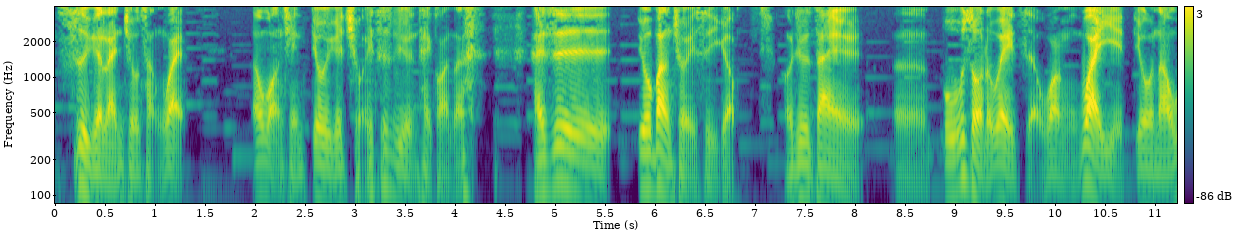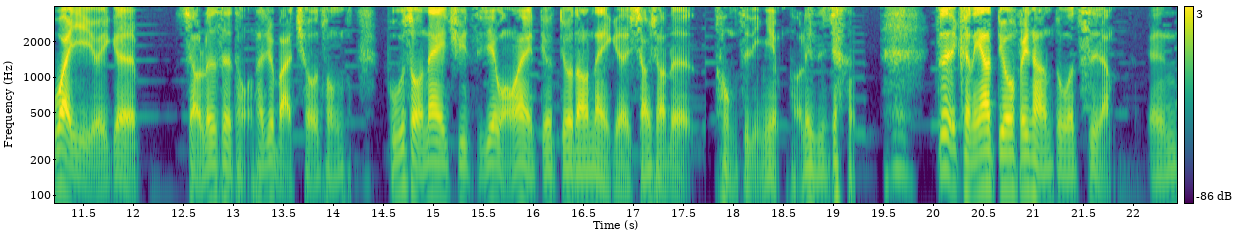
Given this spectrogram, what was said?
四个篮球场外，然后往前丢一个球，哎，这是不是有点太夸张？还是丢棒球也是一个，我就在呃捕手的位置往外野丢，然后外野有一个小垃圾桶，他就把球从捕手那一区直接往外丢，丢到那个小小的桶子里面，哦，类似这样。这可能要丢非常多次啊，嗯，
